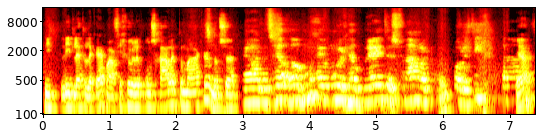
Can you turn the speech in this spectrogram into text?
niet, niet letterlijk, hè, maar figuurlijk onschadelijk te maken? Dat ze... Ja, dat is heel, heel, heel moeilijk, heel breed. Het is voornamelijk politiek Ja?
